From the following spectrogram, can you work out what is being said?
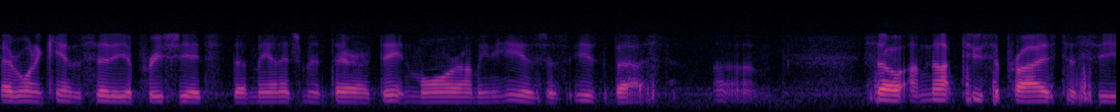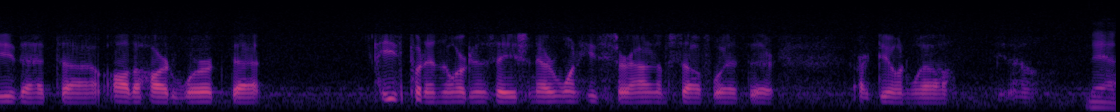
everyone in Kansas City appreciates the management there. Dayton Moore, I mean, he is just he's the best. Um, so I'm not too surprised to see that uh, all the hard work that he's put in the organization, everyone he's surrounded himself with, are, are doing well. You know. Yeah.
